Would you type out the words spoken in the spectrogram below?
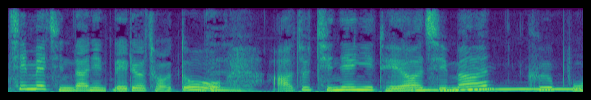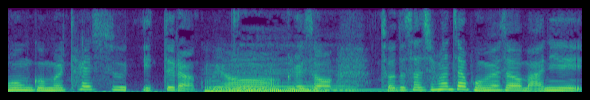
치매 진단이 내려져도 네. 아주 진행이 되어야지만 음. 그 보험금을 탈 수 있더라고요. 네. 그래서 저도 사실 환자 보면서 많이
